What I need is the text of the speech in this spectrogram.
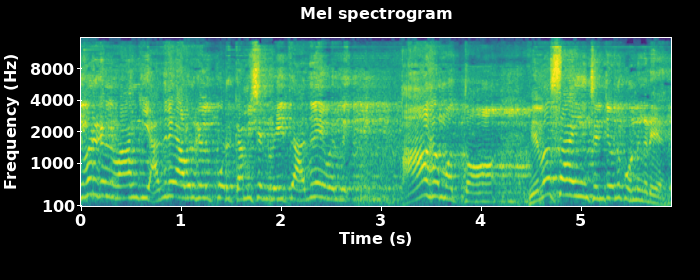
இவர்கள் வாங்கி அதிலே அவர்களுக்கு ஒரு கமிஷன் வைத்து அதிலே வருது. ஆக மொத்தம் விவசாயம் செஞ்சவனுக்கு ஒன்றும் கிடையாது.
